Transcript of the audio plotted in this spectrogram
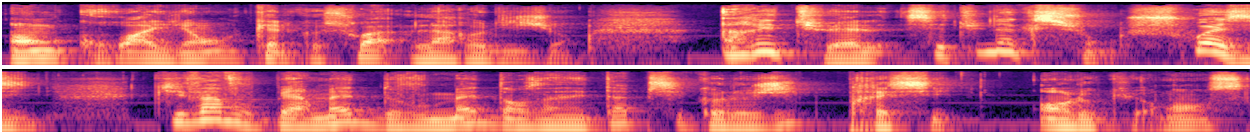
en croyant, quelle que soit la religion. Un rituel, c'est une action choisie qui va vous permettre de vous mettre dans un état psychologique précis. En l'occurrence,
